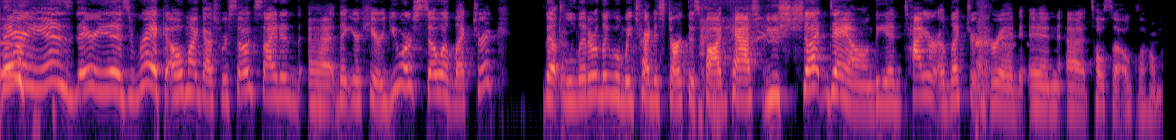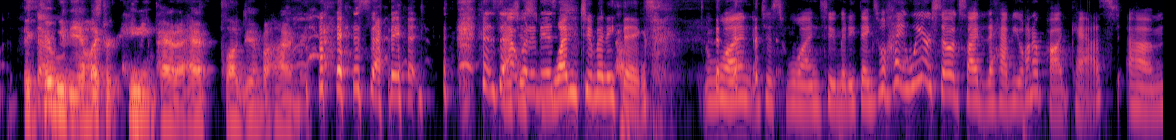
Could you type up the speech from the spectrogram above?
there he is. There he is. Rick, oh my gosh, we're so excited uh, that you're here. You are so electric that literally when we tried to start this podcast, you shut down the entire electric grid in uh, Tulsa, Oklahoma. It so, could be the electric heating pad I have plugged in behind me. is that it? Is that what it is? One too many things one, just one too many things. Well, hey, we are so excited to have you on our podcast. Um,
